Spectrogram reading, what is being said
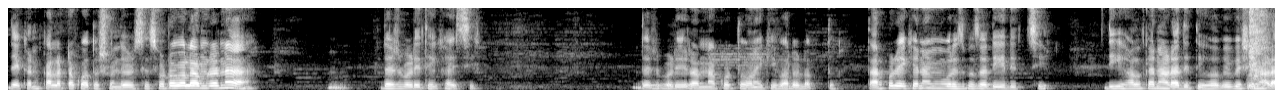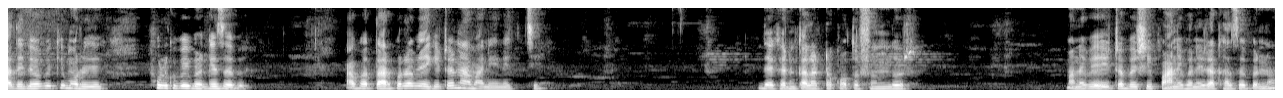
দেখেন কালারটা কত সুন্দর হয়েছে। ছোটোবেলা আমরা না উম, দেশ বাড়িতে খাইছি। দেশবাড়ি রান্না করতে অনেকই ভালো লাগতো। তারপরে এখানে আমি মরিচ ভাজা দিয়ে দিচ্ছি। দিয়ে হালকা নাড়া দিতে হবে। বেশি নাড়া দিলে হবে কি মরিচ ফুলকপি ভেঙে যাবে। আবার তারপরে আমি এগিটা নামানিয়ে নিচ্ছি। দেখেন কালারটা কত সুন্দর। মানে এটা বেশি পানি পানি রাখা যাবে না।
